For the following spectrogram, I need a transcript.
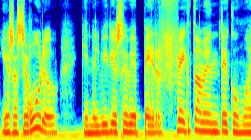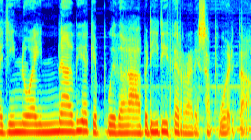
Y os aseguro que en el vídeo se ve perfectamente como allí no hay nadie que pueda abrir y cerrar esa puerta.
